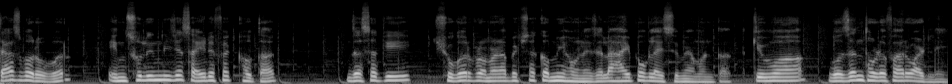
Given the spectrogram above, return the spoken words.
त्याचबरोबर इन्सुलिनने जे साईड इफेक्ट होतात जसं की शुगर प्रमाणापेक्षा कमी होणे ज्याला हायपोग्लायसिमिया म्हणतात किंवा वजन थोडंफार वाढणे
